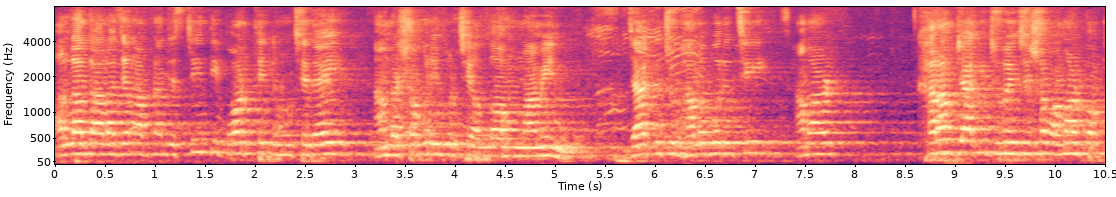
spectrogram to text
আল্লাহ তালা যেন আপনাদের স্মৃতি পর থেকে মুছে দেয়। আমরা সকলেই পড়ছি আল্লাহ আমিন। যা কিছু ভালো বলেছি, আমার খারাপ যা কিছু হয়েছে সব আমার পক্ষ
